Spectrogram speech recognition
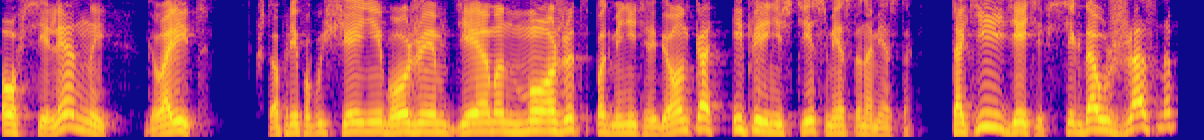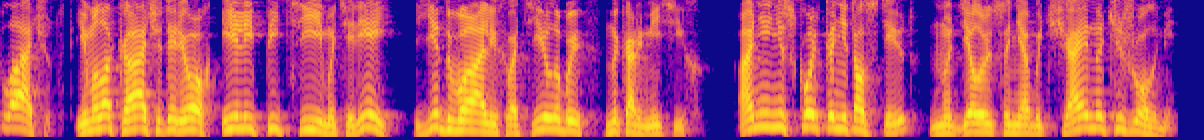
о Вселенной говорит – что при попущении Божием демон может подменить ребенка и перенести с места на место. Такие дети всегда ужасно плачут, и молока четырех или пяти матерей едва ли хватило бы накормить их. Они нисколько не толстеют, но делаются необычайно тяжелыми.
